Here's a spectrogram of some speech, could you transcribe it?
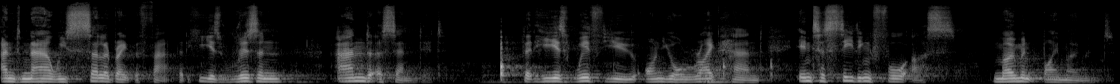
And now we celebrate the fact that he is risen and ascended, that he is with you on your right hand, interceding for us moment by moment.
